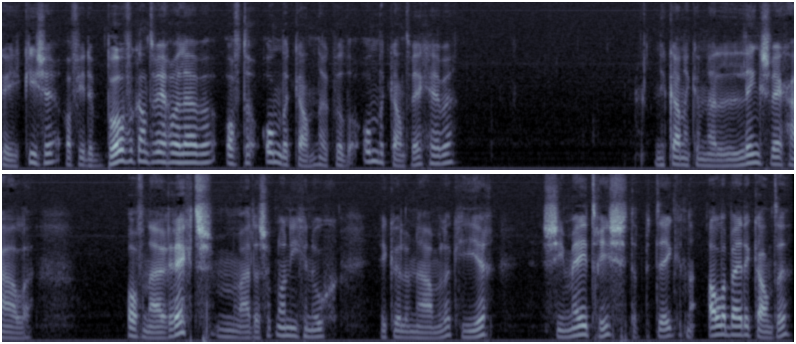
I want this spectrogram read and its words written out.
kun je kiezen of je de bovenkant weg wil hebben of de onderkant. Nou, ik wil de onderkant weg hebben. Nu kan ik hem naar links weghalen of naar rechts, maar dat is ook nog niet genoeg. Ik wil hem namelijk hier symmetrisch, dat betekent naar allebei de kanten,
